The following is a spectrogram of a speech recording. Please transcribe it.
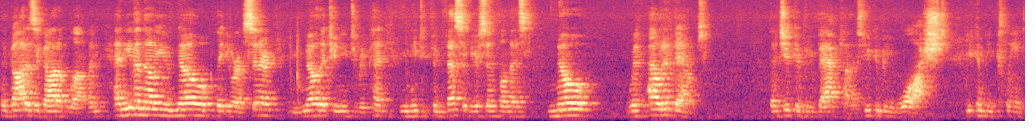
That God is a God of love. And, and even though you know that you are a sinner, you know that you need to repent, you need to confess of your sinfulness, know without a doubt that you can be baptized, you can be washed, you can be cleaned.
